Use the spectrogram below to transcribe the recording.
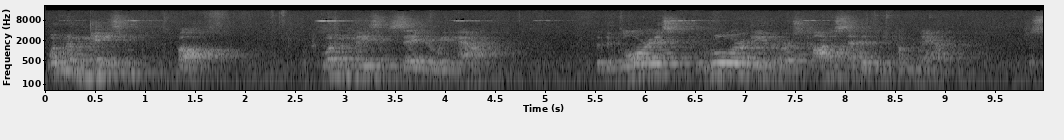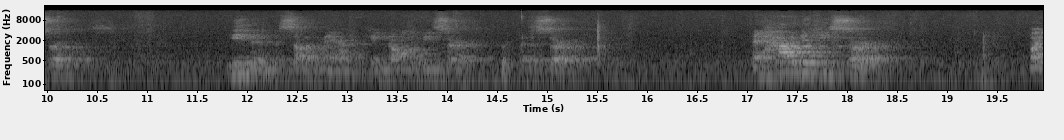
What an amazing thought. What an amazing Savior we have. That the glorious ruler of the universe condescended to become man to serve us. Even the Son of Man came not to be served, but to serve. And how did he serve? By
